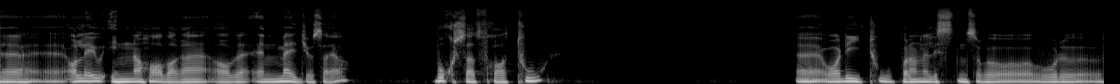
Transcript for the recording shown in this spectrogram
eh, Alle er jo innehavere av en major-seier, bortsett fra to. Eh, og av de to på denne listen, så, hvor du,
